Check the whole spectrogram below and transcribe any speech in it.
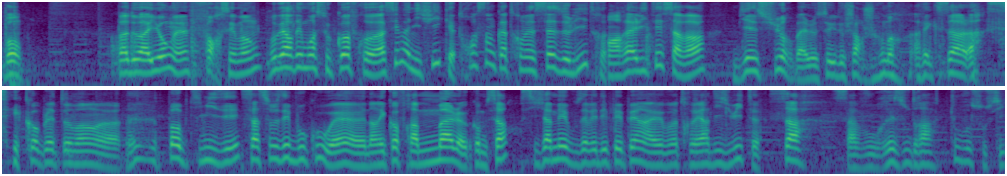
Bon, pas de haillons, hein, forcément. Regardez-moi ce coffre assez magnifique, 396 litres. En réalité, ça va. Bien sûr, bah, le seuil de chargement avec ça, là, c'est complètement euh, pas optimisé. Ça se faisait beaucoup hein, dans les coffres à mal comme ça. Si jamais vous avez des pépins avec votre R18, ça, ça vous résoudra tous vos soucis.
